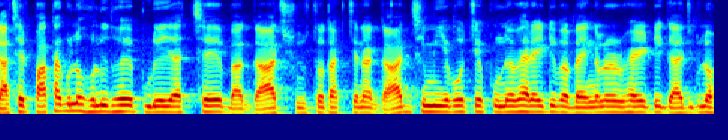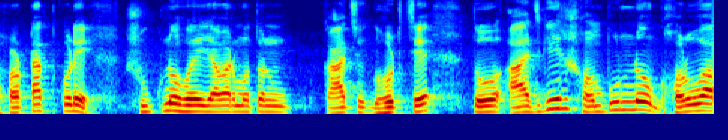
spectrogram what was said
গাছের পাতাগুলো হলুদ হয়ে পুড়ে যাচ্ছে বা গাছ সুস্থ থাকছে না, গাছ ঝিমিয়ে পড়ছে, পুনে ভ্যারাইটি বা ব্যাঙ্গালোর ভ্যারাইটি গাছগুলো হঠাৎ করে শুকনো হয়ে যাওয়ার মতন কাজ ঘটছে। তো আজকের সম্পূর্ণ ঘরোয়া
